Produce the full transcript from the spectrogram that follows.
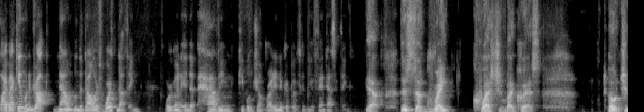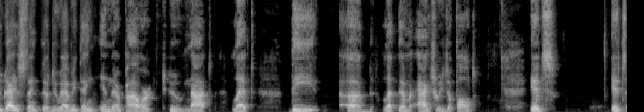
buy back in when it dropped. Now, when the dollar's worth nothing, we're going to end up having people jump right into crypto. It's going to be a fantastic thing. Yeah, this is a great question by Chris. Don't you guys think they'll do everything in their power to not let the uh, let them actually default? It's it's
